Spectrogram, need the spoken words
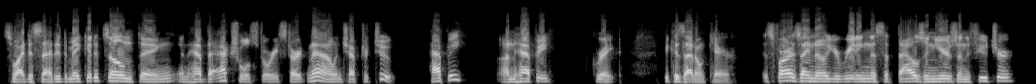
So I decided to make it its own thing and have the actual story start now in chapter 2. Happy? Unhappy? Great, because I don't care. As far as I know, you're reading this a thousand years in the future,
